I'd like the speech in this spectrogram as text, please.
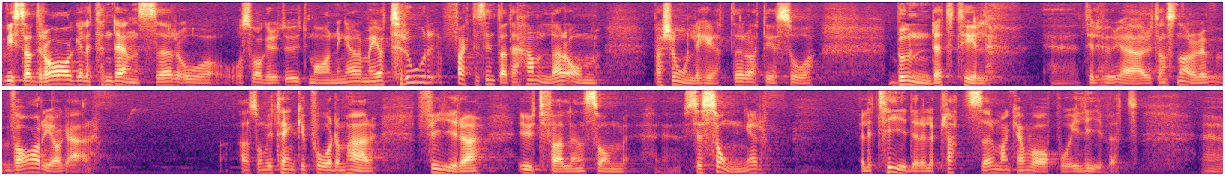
vissa drag eller tendenser och, och svagare utmaningar. Men jag tror faktiskt inte att det handlar om personligheter och att det är så bundet till, Eh, till hur jag är, utan snarare var jag är. Alltså om vi tänker på de här fyra utfallen som eh, säsonger, eller tider eller platser man kan vara på i livet. Eh,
